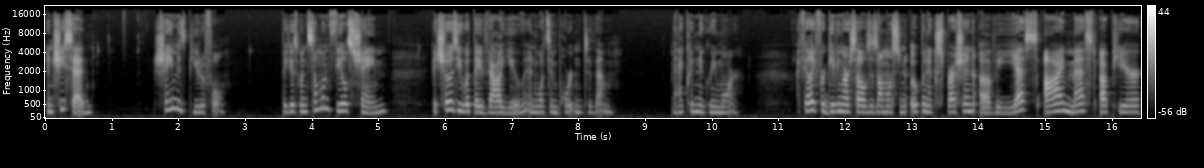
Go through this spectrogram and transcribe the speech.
And she said, Shame is beautiful. Because when someone feels shame, it shows you what they value and what's important to them. And I couldn't agree more. I feel like forgiving ourselves is almost an open expression of, yes, I messed up here,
